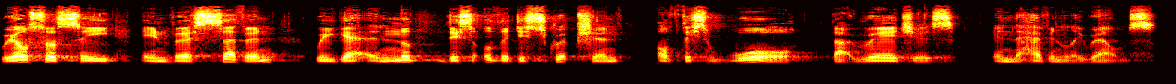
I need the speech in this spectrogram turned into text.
We also see in verse 7 we get another, this other description of this war that rages in the heavenly realms.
